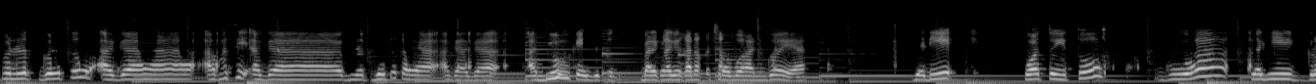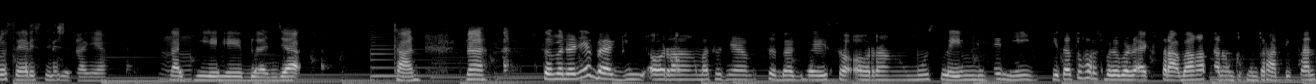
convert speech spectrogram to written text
menurut gue tuh agak apa sih agak menurut gue tuh kayak agak-agak aduh kayak gitu. Balik lagi karena kecerobohan gue ya. Jadi waktu itu gue lagi groceries nih ceritanya. Hmm. lagi belanja kan? Nah sebenarnya bagi orang maksudnya sebagai seorang muslim di sini kita tuh harus benar-benar ekstra banget kan untuk memperhatikan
